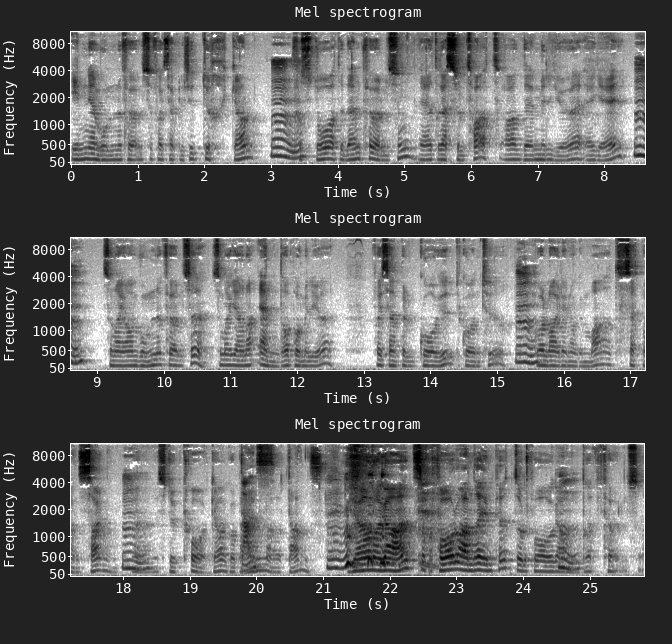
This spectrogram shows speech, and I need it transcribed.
inn i en vond følelse, f.eks. Ikke dyrke den. Mm. Forstå at den følelsen er et resultat av det miljøet jeg er i. Mm. Så når jeg har en vond følelse, så må jeg gjerne endre på miljøet. F.eks. gå ut, gå en tur. Mm. Gå og lag deg noe mat. Sett på en sang. Mm. eh, Stup kråker. Gå på Dans. hender. Dans. Mm. Gjør noe annet, så får du andre input, og du får òg Mm. andre følelser.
